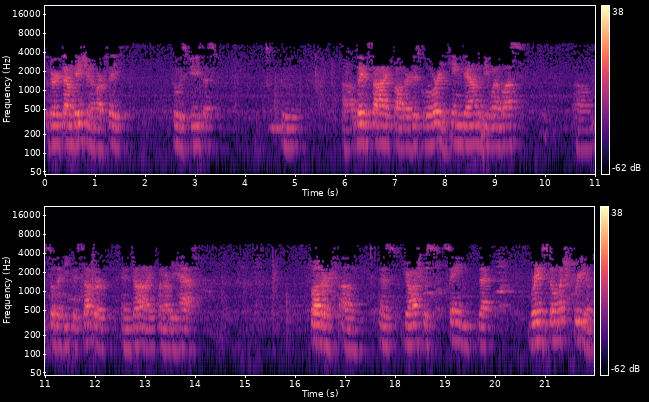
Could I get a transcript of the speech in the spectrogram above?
The very foundation of our faith, who is Jesus, who uh, laid aside, Father, his glory and came down to be one of us um, so that he could suffer and die on our behalf. Father, um, as Josh was saying, that brings so much freedom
